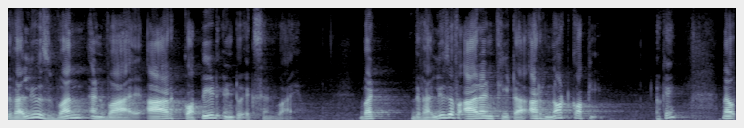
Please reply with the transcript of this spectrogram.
the values 1 and y are copied into x and y, but the values of r and theta are not copied. Okay? Now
